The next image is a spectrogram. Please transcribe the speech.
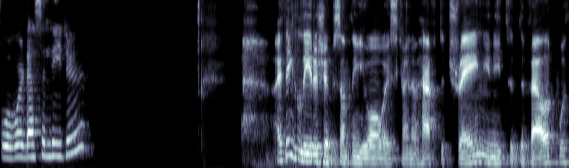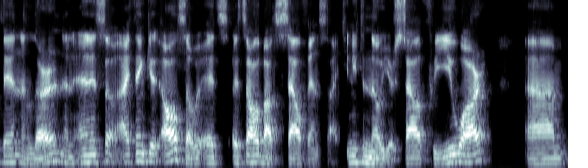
forward as a leader? I think leadership is something you always kind of have to train. You need to develop within and learn, and and it's I think it also it's it's all about self insight. You need to know yourself, who you are, um,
